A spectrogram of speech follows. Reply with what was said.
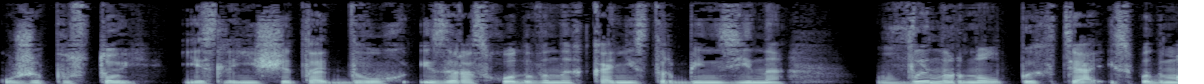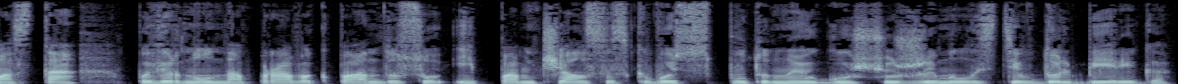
уже пустой, если не считать двух израсходованных канистр бензина, вынырнул пыхтя из-под моста, повернул направо к пандусу и помчался сквозь спутанную гущу жимолости вдоль берега.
